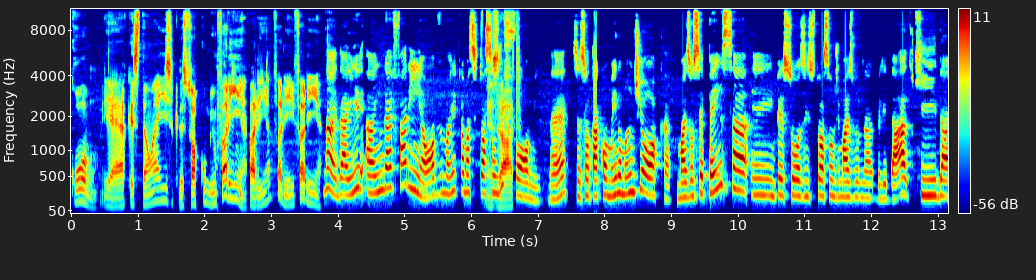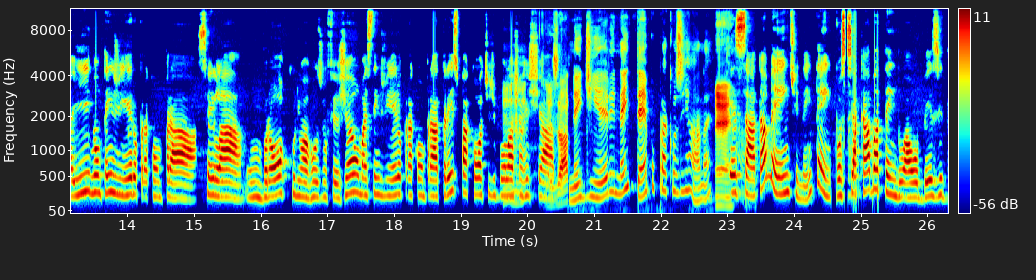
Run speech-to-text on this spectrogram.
como? E é, a questão é isso, que eles só comiam farinha. Farinha, farinha e farinha. Não, e daí ainda é farinha, obviamente que é uma situação de Exato. fome, né? Você só tá comendo mandioca. Mas você pensa em pessoas em situação de mais vulnerabilidade, que daí não tem dinheiro para comprar, sei lá, um brócolis, um arroz e um feijão, mas tem dinheiro para comprar três pacotes de bolacha Uhum, recheada. Exato. Nem dinheiro e nem tempo pra cozinhar, né? É. Exatamente, nem tem. Você acaba tendo a obesidade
